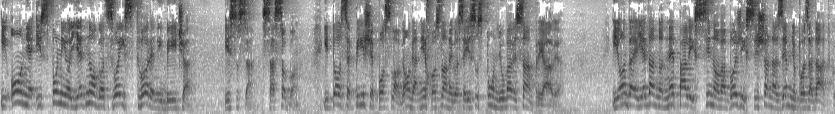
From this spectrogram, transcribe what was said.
I On je ispunio jednog od svojih stvorenih bića Isusa Sa sobom i to se piše poslao ga On ga nije poslao nego se Isus pun ljubavi sam prijavio. I onda je jedan od nepalih sinova Božih sišao na zemlju po zadatku.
